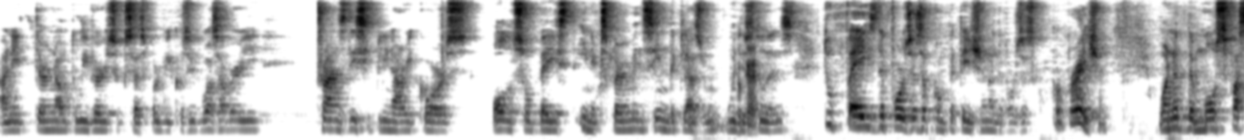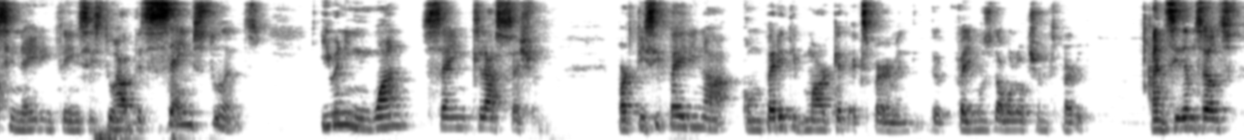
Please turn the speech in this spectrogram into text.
and it turned out to be very successful because it was a very transdisciplinary course also based in experiments in the classroom with the students to face the forces of competition and the forces of cooperation. One of the most fascinating things is to have the same students, even in one same class session, participate in a competitive market experiment, the famous double auction experiment, and see themselves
